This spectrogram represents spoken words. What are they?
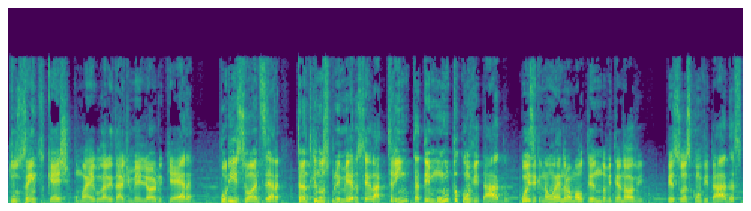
200 casts com uma regularidade melhor do que era. Por isso, antes era. Tanto que nos primeiros, sei lá, 30 tem muito convidado, coisa que não é normal ter no 99 pessoas convidadas.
